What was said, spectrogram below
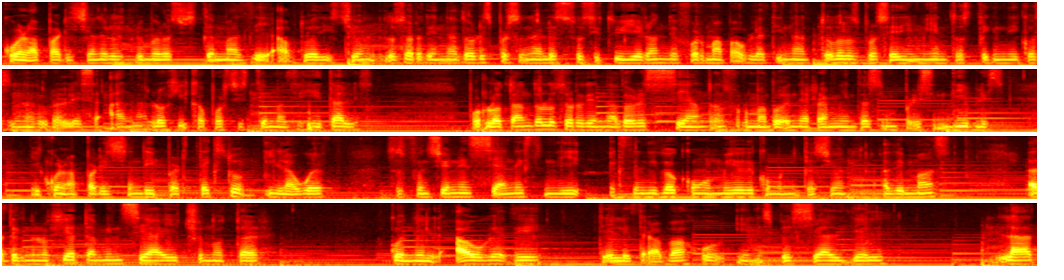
con la aparición de los primeros sistemas de autoedición, los ordenadores personales sustituyeron de forma paulatina todos los procedimientos técnicos de naturaleza analógica por sistemas digitales. Por lo tanto, los ordenadores se han transformado en herramientas imprescindibles y con la aparición de hipertexto y la web, sus funciones se han extendido como medio de comunicación. Además, la tecnología también se ha hecho notar con el auge de teletrabajo y en especial de la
